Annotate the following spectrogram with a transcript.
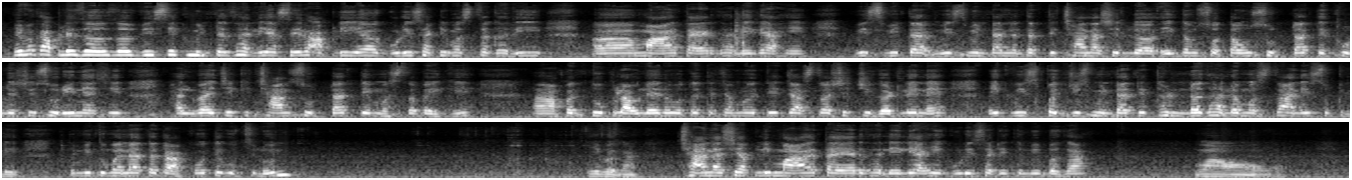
हे बघा आपले जवळजवळ वीस एक मिनटं झाली असेल. आपली गुढीसाठी मस्त घरी माळ तयार झालेली आहे. वीस मिनिटा वीस मिनटानंतर ते छान असे ल- एकदम स्वतःहून सुटतात. ते थोडेसे सुरीने अशी हलवायचे की छान सुटतात ते मस्तपैकी. आपण तूप लावलेलं होतं त्याच्यामुळे ते जास्त असे चिघटले नाही. एक वीस पंचवीस मिनटात ते थंड झालं मस्त आणि सुकले. तर मी तुम्हाला आता दाखवते उचलून. हे बघा छान अशी आपली माळ तयार झालेली आहे गुढीसाठी तुम्ही बघा. वाव.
